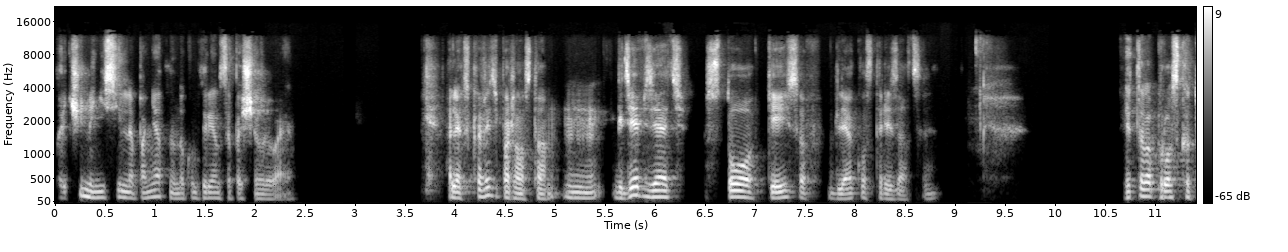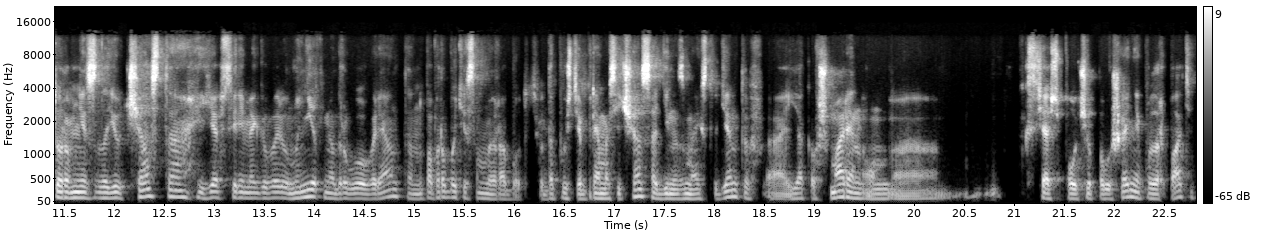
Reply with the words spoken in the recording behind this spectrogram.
Причины не сильно понятны, но конкуренция почти нулевая. Олег, скажите, пожалуйста, где взять 100 кейсов для кластеризации? Это вопрос, который мне задают часто, и я все время говорю, ну нет у меня другого варианта, ну попробуйте со мной работать. Вот, допустим, прямо сейчас один из моих студентов, э, Яков Шмарин, он счастью, получил повышение по зарплате.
